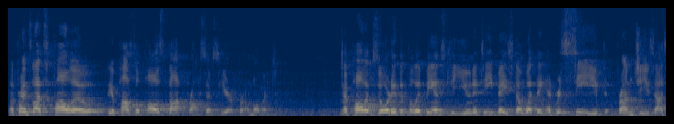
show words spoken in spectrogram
Well, friends, let's follow the Apostle Paul's thought process here for a moment. Now, Paul exhorted the Philippians to unity based on what they had received from Jesus.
